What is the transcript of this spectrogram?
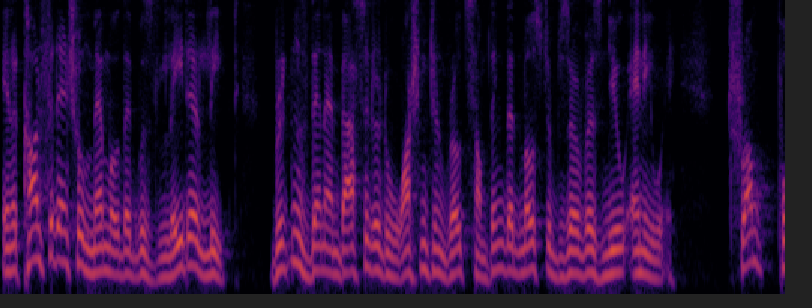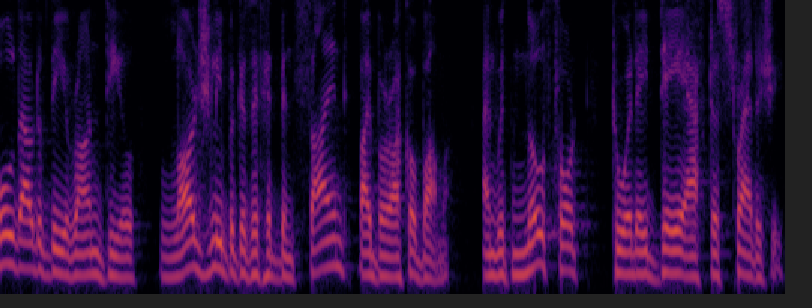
In a confidential memo that was later leaked, Britain's then ambassador to Washington wrote something that most observers knew anyway. Trump pulled out of the Iran deal largely because it had been signed by Barack Obama and with no thought toward a day after strategy.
